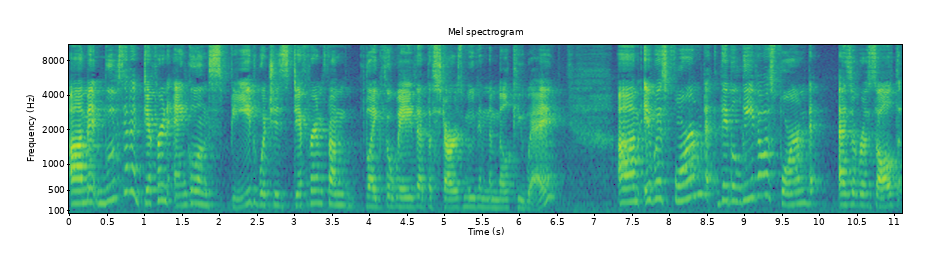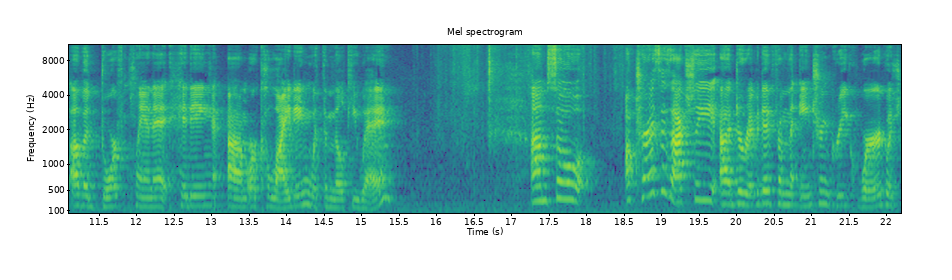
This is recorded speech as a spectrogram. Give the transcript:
Um, it moves at a different angle and speed, which is different from like the way that the stars move in the Milky Way. Um, it was formed, they believe it was formed as a result of a dwarf planet hitting um, or colliding with the Milky Way. Um, so Arcturus is actually a derivative from the ancient Greek word, which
